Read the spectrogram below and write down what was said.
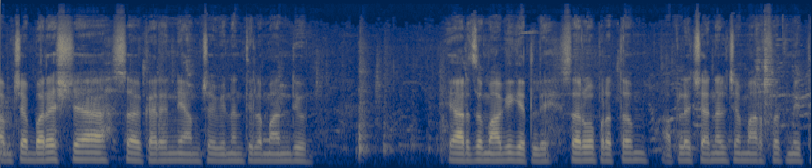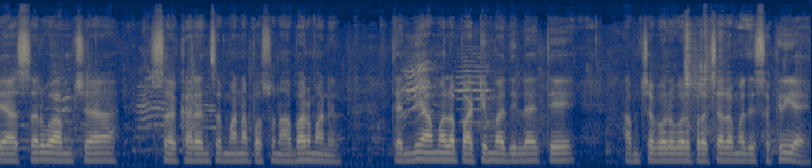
आमच्या बऱ्याचशा सहकाऱ्यांनी आमच्या विनंतीला मान देऊन हे अर्ज मागे घेतले. सर्वप्रथम आपल्या चॅनलच्या मार्फत मी त्या सर्व आमच्या सहकाऱ्यांचं मनापासून आभार मानेल. त्यांनी आम्हाला पाठिंबा दिला आहे ते आमच्याबरोबर प्रचारामध्ये सक्रिय आहेत.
